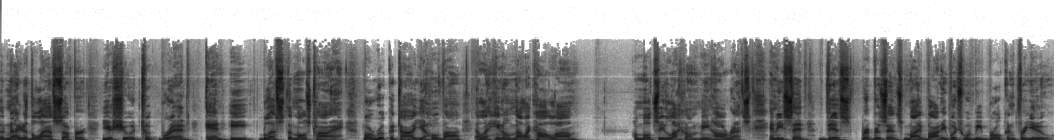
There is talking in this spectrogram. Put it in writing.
The night of the Last Supper, Yeshua took bread and he blessed the Most High. Baruch atah Yehovah Eloheinu melech haolam hamotzi lechem miharetz. And he said, this represents my body, which will be broken for you.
